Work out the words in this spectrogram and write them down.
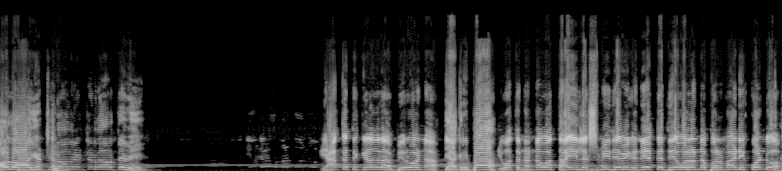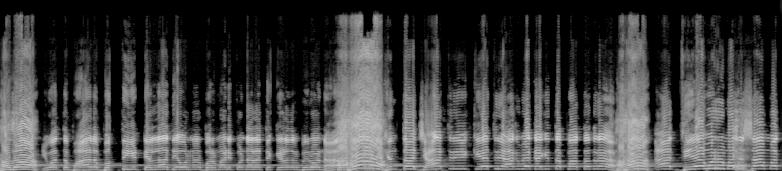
ಹೌದಾ? ಇಟ್ಟು ಹಿಡು ಅಂದ್ರೆ ಯಾಕತ್ತ ಯಾಕಂತ ಕೇಳಿದ್ರ ಬೀರು ಅಣ್ಣ ಯಾಕ್ರಿಪ್ಪ? ಇವತ್ತು ನನ್ನವ ತಾಯಿ ಲಕ್ಷ್ಮೀ ದೇವಿಗೆ ಅನೇಕ ದೇವರನ್ನ ಬರಮಾಡಿಕೊಂಡು ಹೌದಾ. ಇವತ್ತು ಬಹಳ ಭಕ್ತಿ ಇಟ್ಟು ಎಲ್ಲಾ ದೇವರನ್ನ ಬರಮಾಡಿಕೊಂಡಾರ ಅಂತ ಕೇಳಿದ್ರ ಬೀರು ಅಣ್ಣ ಇಂತ ಜಾತ್ರಿ ಕೇತ್ರಿ ಆಗ್ಬೇಕಾಗಿತ್ತಪ್ಪ ಅಂತಂದ್ರ ಆ ದೇವರ ಮನಸ್ಸ ಮತ್ತು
